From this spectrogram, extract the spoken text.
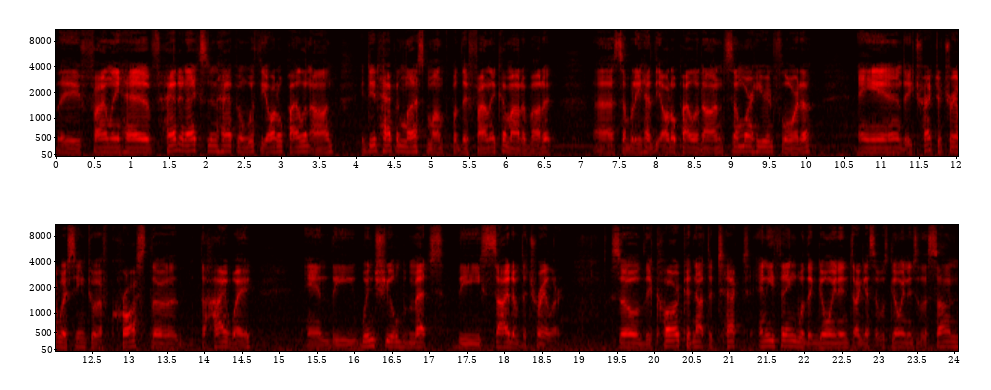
They finally have had an accident happen with the autopilot on. It did happen last month, but they finally come out about it. Uh, somebody had the autopilot on somewhere here in Florida, and a tractor trailer seemed to have crossed the the highway, and the windshield met the side of the trailer. So the car could not detect anything with it going into, I guess it was going into the sun.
